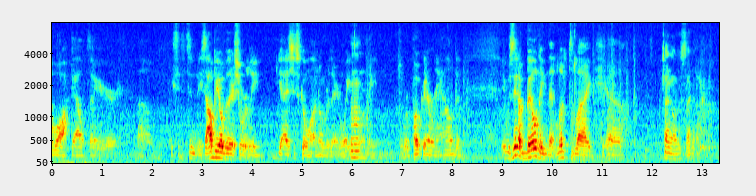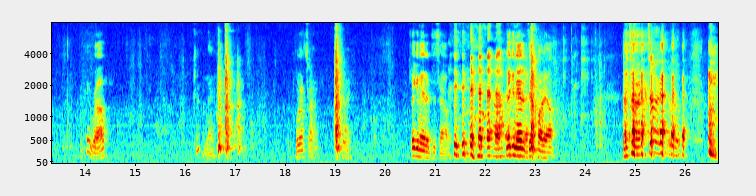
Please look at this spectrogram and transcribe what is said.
walked out there. Um, he said, he said, "I'll be over there shortly. You guys just go on over there and wait mm-hmm. for me." So we're poking around, and it was in a building that looked like. Uh, Hang on just a second. Hey, Rob. Good, man. Well, that's right. That's right. They can edit this out. they can edit that part out. That's all right. That's all right.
